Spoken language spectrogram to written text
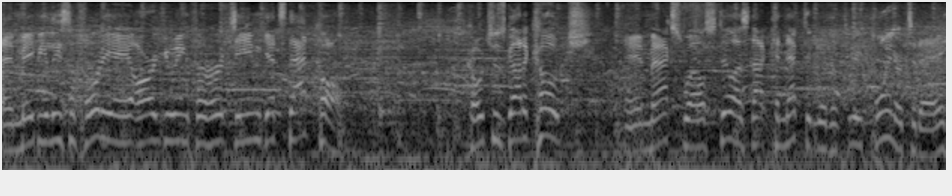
And maybe Lisa Fortier arguing for her team gets that call. Coach has got a coach. And Maxwell still has not connected with a three-pointer today.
